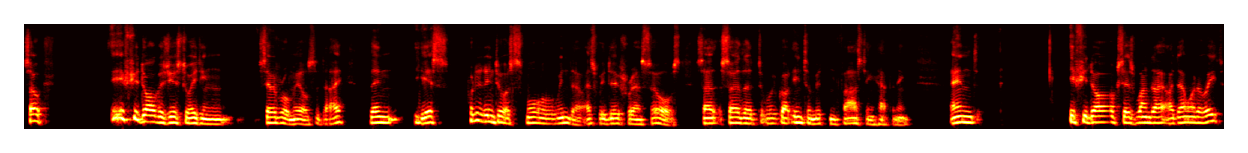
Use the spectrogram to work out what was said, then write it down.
So if your dog is used to eating several meals a day, then yes, put it into a smaller window as we do for ourselves so, so that we've got intermittent fasting happening. And if your dog says one day, I don't want to eat,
